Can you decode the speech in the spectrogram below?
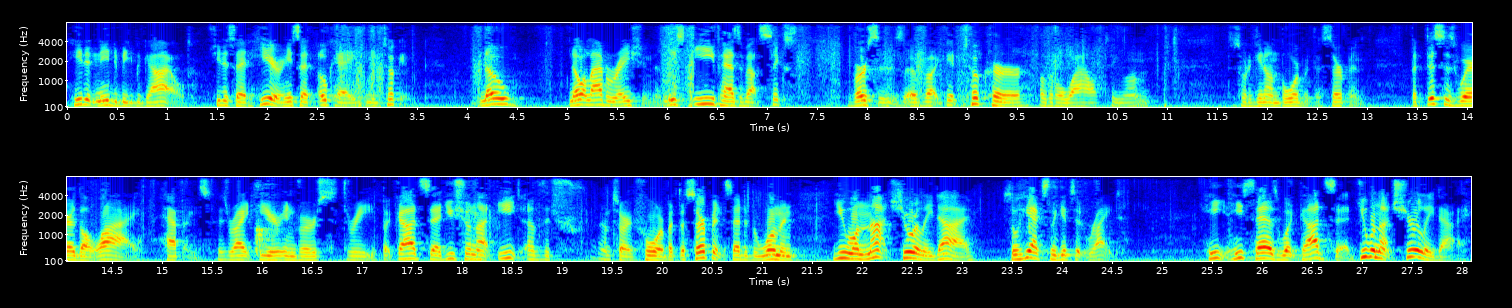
He didn't need to be beguiled. She just said, "Here," and he said, "Okay," and he took it. No no elaboration. At least Eve has about six verses of it took her a little while to um, to sort of get on board with the serpent. But this is where the lie happens. Is right here in verse three. But God said, "You shall not eat of the." Tr- I'm sorry, four. But the serpent said to the woman, "You will not surely die." So he actually gets it right. He he says what God said. You will not surely die,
